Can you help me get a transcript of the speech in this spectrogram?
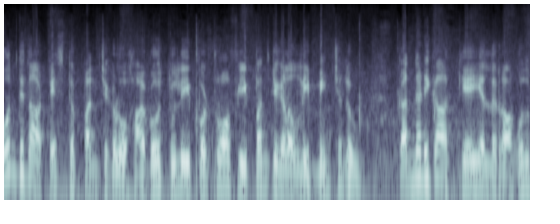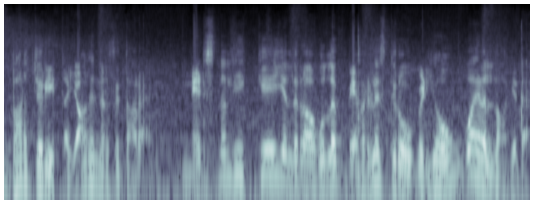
ಮುಂದಿನ ಟೆಸ್ಟ್ ಪಂದ್ಯಗಳು ಹಾಗೂ ದುಲೀಪ್ ಟ್ರೋಫಿ ಪಂದ್ಯಗಳಲ್ಲಿ ಮಿಂಚಲು ಕನ್ನಡಿಗ ಕೆಎಲ್ ರಾಹುಲ್ ಭರ್ಜರಿ ತಯಾರಿ ನಡೆಸಿದ್ದಾರೆ. ನೆಟ್ಸ್ನಲ್ಲಿ ಕೆಎಲ್ ರಾಹುಲ್ ಬೆವರಿಳಿಸ್ತಿರೋ ವಿಡಿಯೋ ವೈರಲ್ ಆಗಿದೆ.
